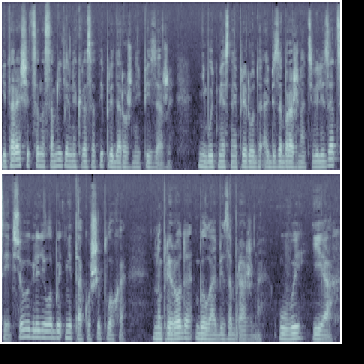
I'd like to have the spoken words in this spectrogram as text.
и таращиться на сомнительной красоты придорожные пейзажи. Не будь местная природа обезображена цивилизацией, все выглядело бы не так уж и плохо. Но природа была обезображена. Увы и ах.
